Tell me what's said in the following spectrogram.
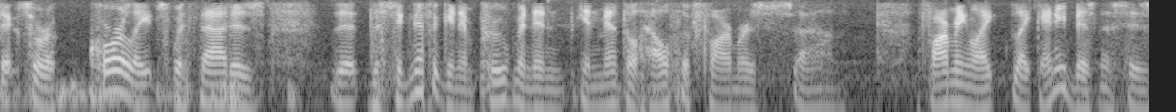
that sort of correlates with that is the the significant improvement in in mental health of farmers. Um, farming like like any business is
